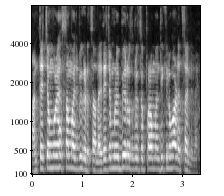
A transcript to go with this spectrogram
आणि त्याच्यामुळे हा समाज बिघडत चालला आहे त्याच्यामुळे बेरोजगारीचं प्रमाण देखील वाढत चाललेलं आहे.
